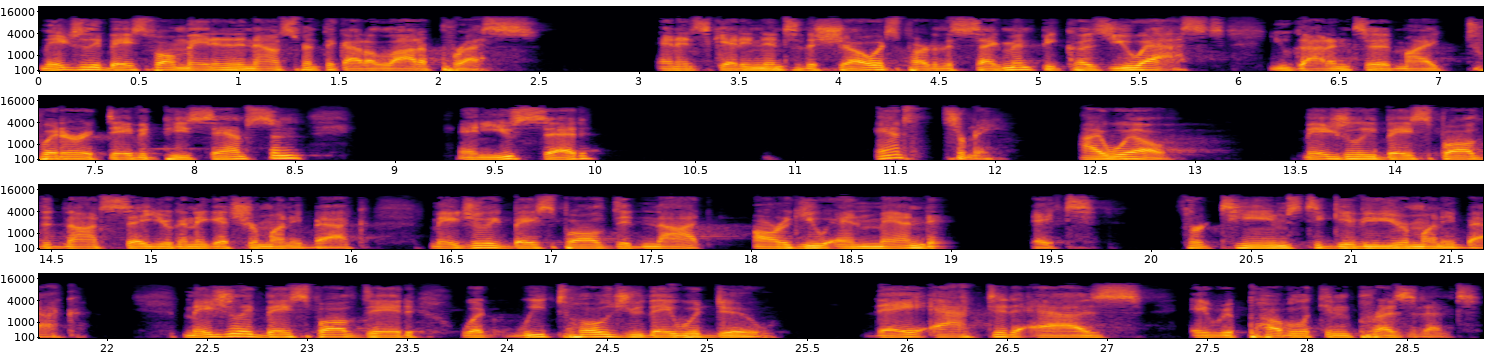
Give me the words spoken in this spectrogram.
Major League Baseball made an announcement that got a lot of press, and it's getting into the show. It's part of the segment because you asked. You got into my Twitter at David P. Samson and you said, answer me. I will. Major League Baseball did not say you're going to get your money back. Major League Baseball did not argue and mandate for teams to give you your money back. Major League Baseball did what we told you they would do. They acted as a Republican president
